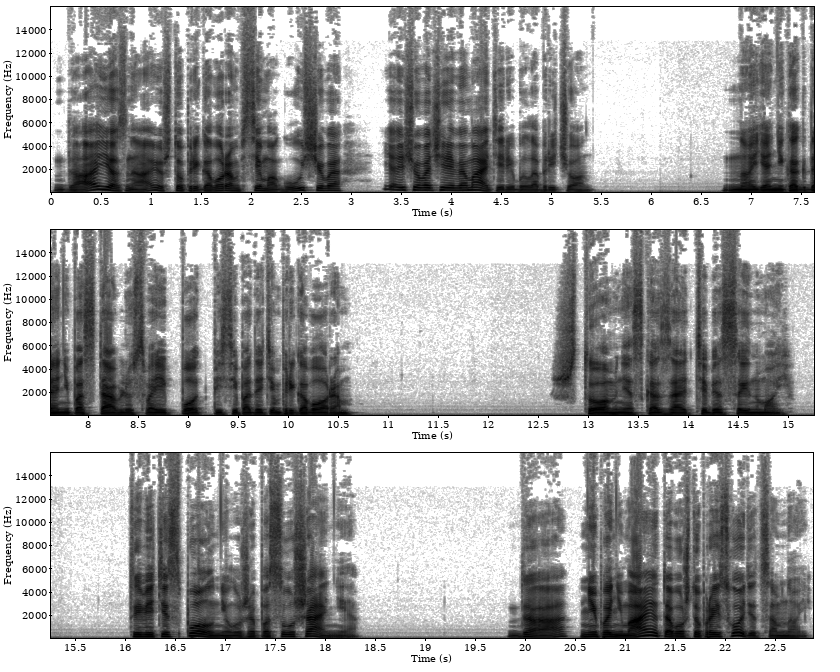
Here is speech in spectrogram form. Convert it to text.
Да, я знаю, что приговором всемогущего я еще в чреве матери был обречен. Но я никогда не поставлю своей подписи под этим приговором. Что мне сказать тебе, сын мой? Ты ведь исполнил уже послушание. Да, не понимая того, что происходит со мной.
